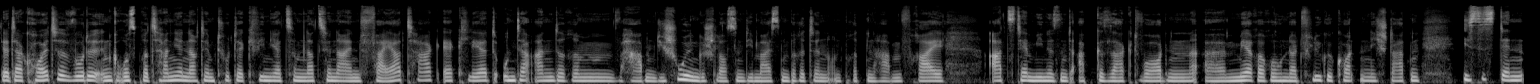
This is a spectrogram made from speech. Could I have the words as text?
Der Tag heute wurde in Großbritannien nach dem Tod der Queen ja zum nationalen Feiertag erklärt. Unter anderem haben die Schulen geschlossen. Die meisten Britinnen und Briten haben frei. Arzttermine sind abgesagt worden. Äh, mehrere hundert Flüge konnten nicht starten. Ist es denn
